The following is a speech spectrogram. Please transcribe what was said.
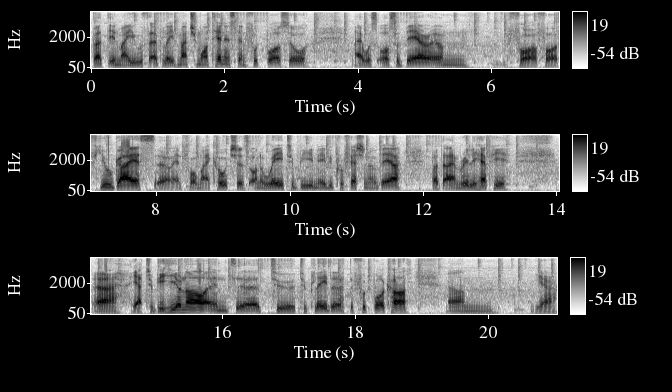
but in my youth I played much more tennis than football so I was also there um, for, for a few guys uh, and for my coaches on a way to be maybe professional there but I'm really happy uh, yeah, to be here now and uh, to, to play the, the football card. Um, yeah,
